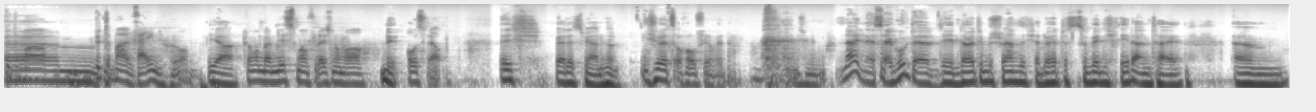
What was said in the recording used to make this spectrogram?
Bitte, mal, ähm, bitte mal reinhören. ja. Können wir beim nächsten Mal vielleicht nochmal Nee. auswerten. Ich werde es mir anhören. Ich höre jetzt auch auf hier, mit- Nein, ist ja gut. der- Die Leute beschweren sich ja, du hättest zu wenig Redeanteil. Ähm,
